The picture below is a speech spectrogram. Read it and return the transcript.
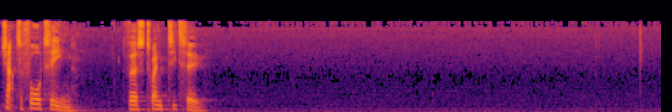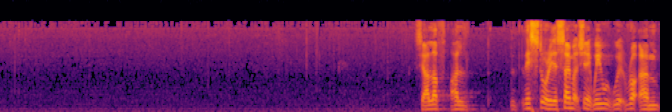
chapter 14, verse 22. See, I love I, this story. There's so much in it. We, we um,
